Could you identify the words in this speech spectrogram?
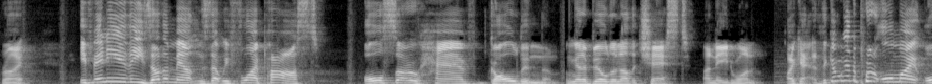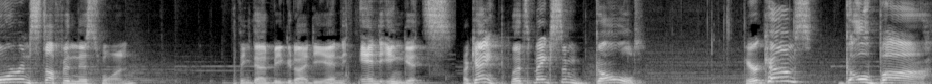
right? If any of these other mountains that we fly past also have gold in them. I'm gonna build another chest. I need one. Okay, I think I'm gonna put all my ore and stuff in this one. I think that'd be a good idea. And, and ingots. Okay, let's make some gold. Here it comes. Gold bar.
